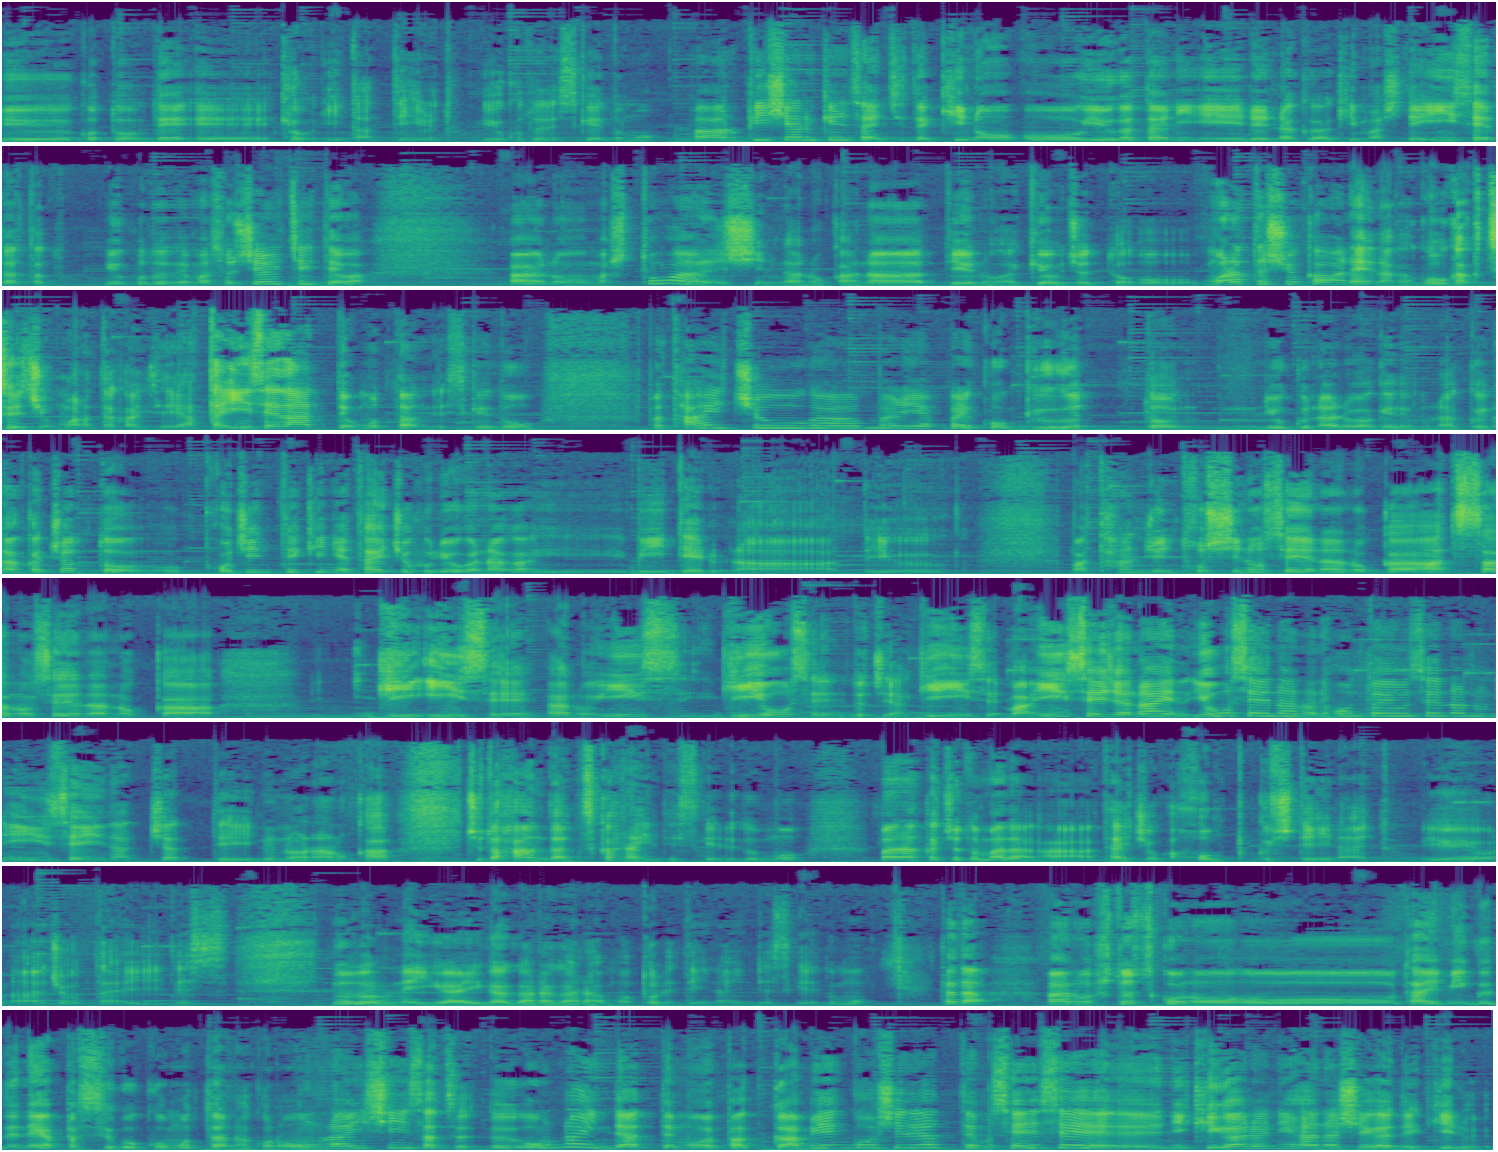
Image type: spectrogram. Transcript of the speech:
いうことで、えー、今日に至っているということですけれども、まあ、あの PCR 検査については昨日夕方に連絡が来まして、陰性だったということで、まあ、そちらについては、あの、まあ、一安心なのかなっていうのが今日ちょっと、もらった瞬間はね、なんか合格通知をもらった感じで、やった陰性だって思ったんですけど、まあ、体調があんまりやっぱりこう、ぐぐっと良くなるわけでもなく、なんかちょっと、個人的には体調不良が長引いてるなっていう、まあ、単純に年のせいなのか、暑さのせいなのか、偽陰性？あの陰偽陽性？どちら偽陰性。まあ陰性じゃない陽性なのに本当は陽性なのに陰性になっちゃっているのなのかちょっと判断つかないんですけれどもまあなんかちょっとまだ体調が本復していないというような状態です。喉のね、意外がガラガラも取れていないんですけれども、ただ、あの、一つこのタイミングでね、やっぱすごく思ったのは、このオンライン診察、オンラインであっても、やっぱ画面越しであっても、先生に気軽に話ができるっ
